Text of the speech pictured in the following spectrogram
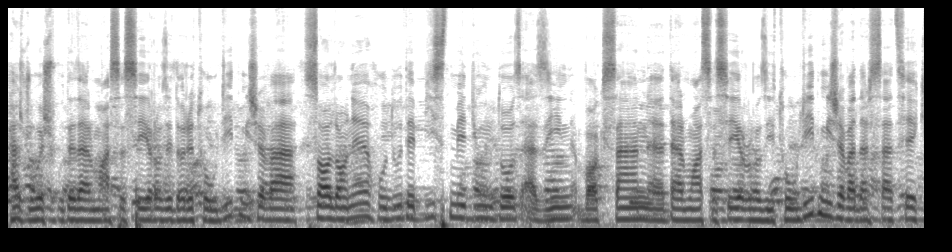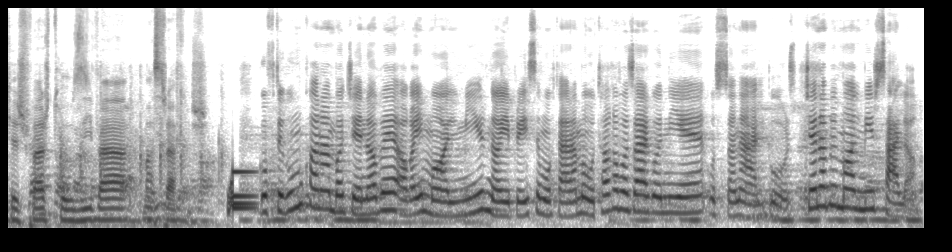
پژوهش بوده در مؤسسه رازی داره تولید میشه و سالانه حدود 20 میلیون دوز از این واکسن در مؤسسه رازی تولید میشه و در سطح کشور توزیع و مصرف میشه. گفتگو می‌کنم با جناب آقای مالمیر نایب رئیس محترم اتاق بازرگانی استان البرز. جناب مالمیر سلام.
